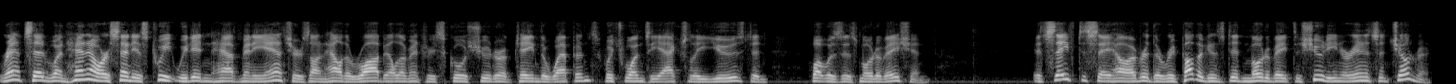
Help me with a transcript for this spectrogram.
Rantz said when Hanauer sent his tweet, we didn't have many answers on how the Robb Elementary School shooter obtained the weapons, which ones he actually used, and what was his motivation. It's safe to say, however, the Republicans didn't motivate the shooting or innocent children.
